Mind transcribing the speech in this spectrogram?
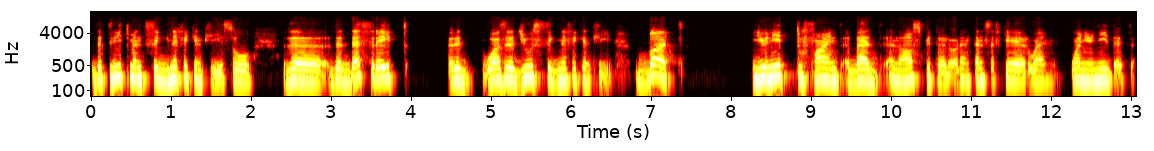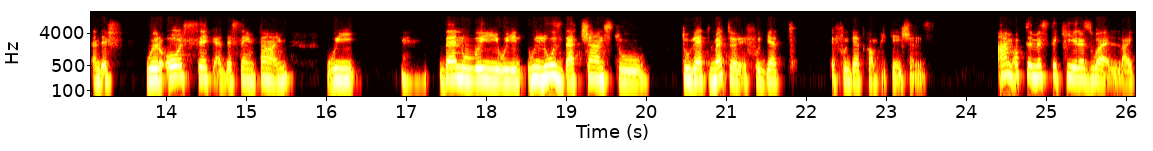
the treatment significantly. So the the death rate re- was reduced significantly. But you need to find a bed in the hospital or intensive care when when you need it. And if we're all sick at the same time we then we we we lose that chance to to get better if we get if we get complications i'm optimistic here as well like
